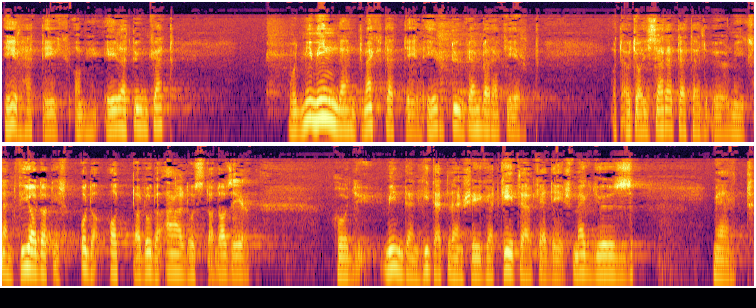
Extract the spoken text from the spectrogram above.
érhették a mi életünket, hogy mi mindent megtettél értünk emberekért, a te atyai szeretetedből még szent fiadat is odaadtad, oda áldoztad azért, hogy minden hitetlenséget, kételkedést meggyőzz, mert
